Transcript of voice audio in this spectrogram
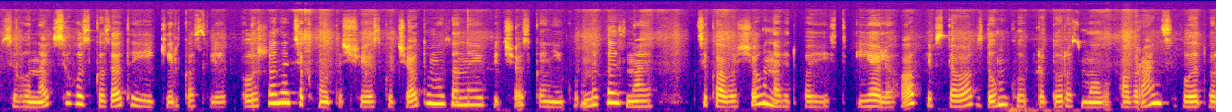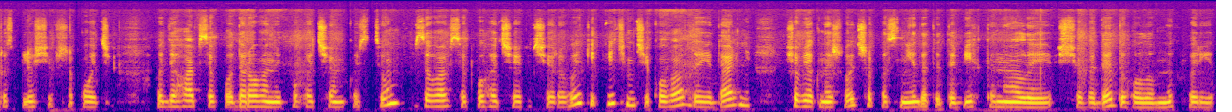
Всього-навсього сказати їй кілька слів, лише натякнути, що я скучатиму за нею під час канікул. Нехай знає. Цікаво, що вона відповість. Я лягав і вставав з думкою про ту розмову, а вранці, ледве розплющивши очі, одягався в подарований пугачем костюм, взивався в пугачеві черевики і чимчикував до їдальні, щоб якнайшвидше поснідати та бігти на алею, що веде до головних воріт.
